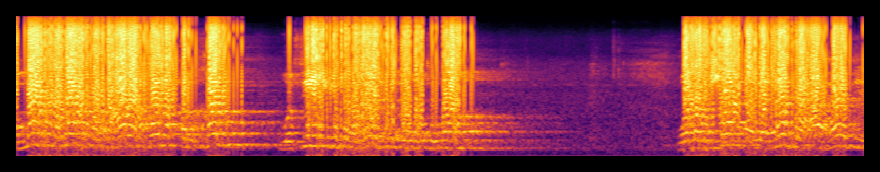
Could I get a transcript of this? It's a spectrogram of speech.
الله تبارك وتعالى خلق الخلق وفيه نوازل وطباع ولو شاء لنزع هذه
